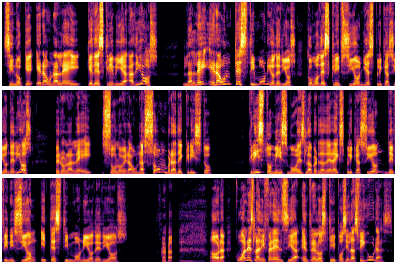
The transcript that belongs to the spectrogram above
sino que era una ley que describía a Dios. La ley era un testimonio de Dios, como descripción y explicación de Dios, pero la ley solo era una sombra de Cristo. Cristo mismo es la verdadera explicación, definición y testimonio de Dios. Ahora, ¿cuál es la diferencia entre los tipos y las figuras?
